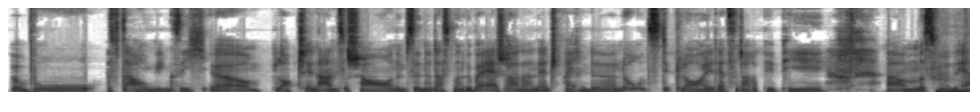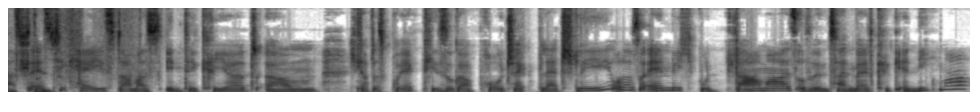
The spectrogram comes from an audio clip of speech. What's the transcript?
wo es darum ging, sich äh, Blockchain anzuschauen, im Sinne, dass man über Azure dann entsprechende Nodes deployt, etc. pp. Ähm, es wurden mhm, erste stimmt. SDKs damals integriert. Ähm, ich glaube, das Projekt hieß sogar Project Bletchley oder so ähnlich, wo damals, also im Zweiten Weltkrieg, Enigma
